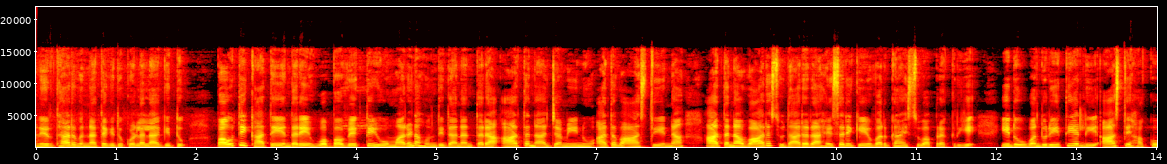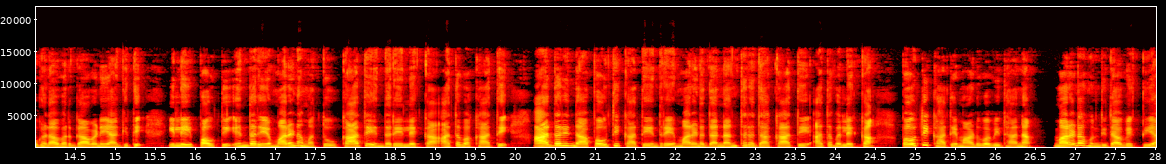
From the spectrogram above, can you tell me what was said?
ನಿರ್ಧಾರವನ್ನು ತೆಗೆದುಕೊಳ್ಳಲಾಗಿದ್ದು, ಪೌತಿ ಖಾತೆ ಎಂದರೆ ಒಬ್ಬ ವ್ಯಕ್ತಿಯು ಮರಣ ಹೊಂದಿದ ನಂತರ ಆತನ ಜಮೀನು ಅಥವಾ ಆಸ್ತಿಯನ್ನು ಆತನ ವಾರಸುದಾರರ ಹೆಸರಿಗೆ ವರ್ಗಾಯಿಸುವ ಪ್ರಕ್ರಿಯೆ. ಇದು ಒಂದು ರೀತಿಯಲ್ಲಿ ಆಸ್ತಿ ಹಕ್ಕುಗಳ ವರ್ಗಾವಣೆಯಾಗಿದೆ. ಇಲ್ಲಿ ಪೌತಿ ಎಂದರೆ ಮರಣ ಮತ್ತು ಖಾತೆ ಎಂದರೆ ಲೆಕ್ಕ ಅಥವಾ ಖಾತೆ. ಆದ್ದರಿಂದ ಪೌತಿ ಖಾತೆ ಎಂದರೆ ಮರಣದ ನಂತರದ ಖಾತೆ ಅಥವಾ ಲೆಕ್ಕ. ಪೌತಿ ಖಾತೆ ಮಾಡುವ ವಿಧಾನ. ಮರಣ ಹೊಂದಿದ ವ್ಯಕ್ತಿಯ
